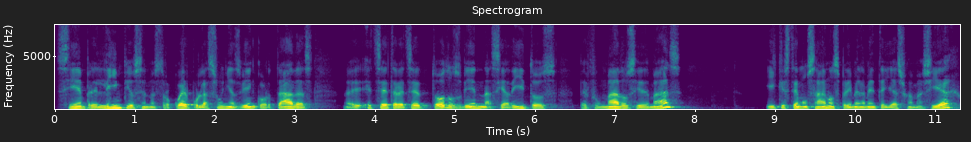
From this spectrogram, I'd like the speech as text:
siempre limpios en nuestro cuerpo, las uñas bien cortadas, eh, etcétera, etcétera, todos bien aseaditos, perfumados y demás, y que estemos sanos primeramente Yahshua Mashiach,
